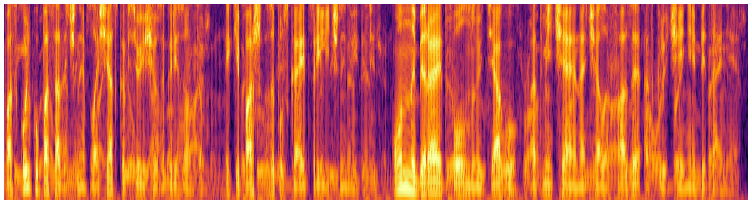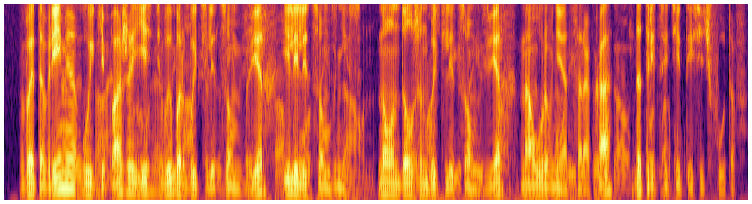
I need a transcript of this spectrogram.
Поскольку посадочная площадка все еще за горизонтом, экипаж запускает приличный двигатель. Он набирает полную тягу, отмечая начало фазы отключения питания. В это время у экипажа есть выбор быть лицом вверх или лицом вниз, но он должен быть лицом вверх на уровне от 40 до 30 тысяч футов.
